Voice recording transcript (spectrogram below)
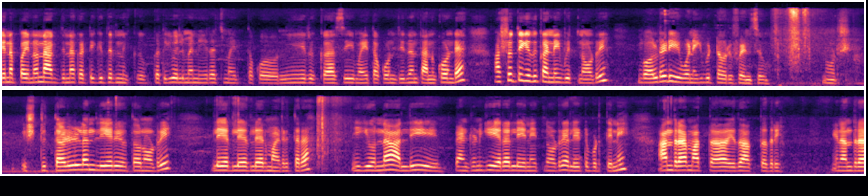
ಏನಪ್ಪ ಇನ್ನೊಂದು ನಾಲ್ಕು ದಿನ ಕಟ್ಟಿಗಿದ್ರೆ ಕಟ್ಟಿಗೆ ಒಲೆ ಮೇಲೆ ನೀರು ಹಚ್ಚಿ ಮೈ ತಗೋ ನೀರು ಕಾಸಿ ಮೈ ತಗೊಂತಿದ್ದಂತ ಅಂದ್ಕೊಂಡೆ ಅಷ್ಟೊತ್ತಿಗೆ ಇದು ಕಣ್ಣಿಗೆ ಬಿತ್ತು ನೋಡ್ರಿ. ಆಲ್ರೆಡಿ ಒಣಗಿ ಬಿಟ್ಟವ್ರಿ ಫ್ರೆಂಡ್ಸ್ ಇವು ನೋಡ್ರಿ, ಇಷ್ಟು ತಳ್ಳಂದು ಲೇಯರ್ ಇರ್ತಾವೆ ನೋಡ್ರಿ. ಲೇಯರ್ ಲೇಯರ್ ಲೇಯರ್ ಮಾಡಿರ್ತಾರೆ. ಈಗ ಇವನ್ನ ಅಲ್ಲಿ ಪ್ಯಾಂಟುಣಿಗೆ ಏರಲ್ಲಿ ಏನೈತೆ ನೋಡ್ರಿ, ಅಲ್ಲಿ ಇಟ್ಟು ಬಿಡ್ತೀನಿ ಅಂದ್ರೆ ಮತ್ತು ಇದು ಆಗ್ತದ್ರಿ. ಏನಂದ್ರೆ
